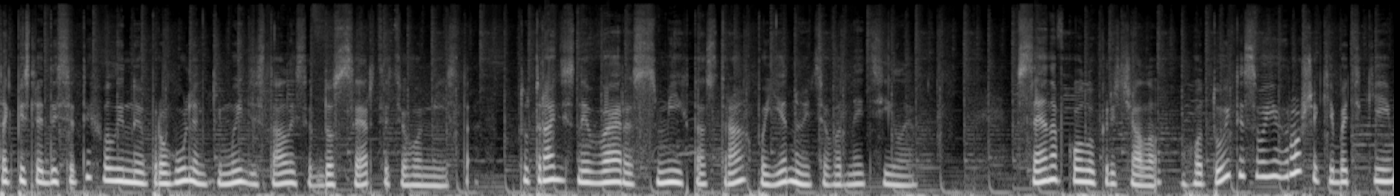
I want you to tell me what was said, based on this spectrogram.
Так після 10-хвилинної прогулянки ми дісталися до серця цього міста. Тут радісний верес, сміх та страх поєднуються в одне ціле. Все навколо кричало: Готуйте свої грошики, батьки!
